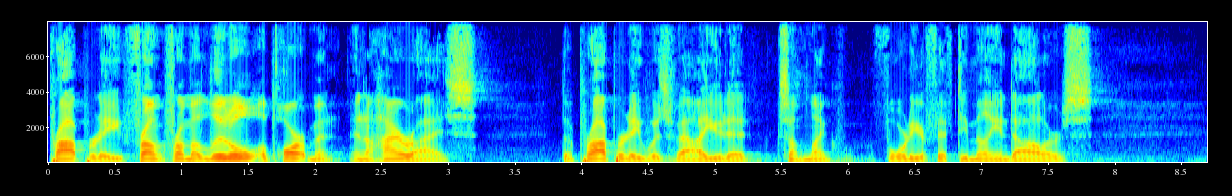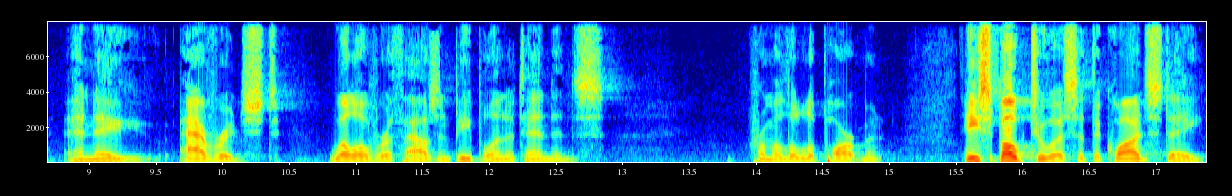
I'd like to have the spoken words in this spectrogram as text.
property from from a little apartment in a high rise, the property was valued at something like 40 or 50 million dollars and they averaged well over a thousand people in attendance from a little apartment. He spoke to us at the quad state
